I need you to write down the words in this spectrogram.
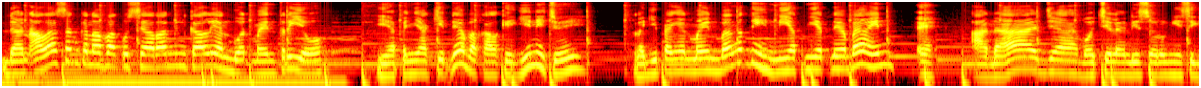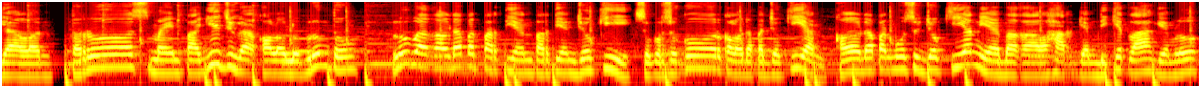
Dan alasan kenapa aku saranin kalian buat main trio, ya penyakitnya bakal kayak gini cuy. Lagi pengen main banget nih, niat-niatnya main. Eh, ada aja bocil yang disuruh ngisi galon. Terus main pagi juga kalau lu beruntung, lu bakal dapat partian-partian joki. Syukur-syukur kalau dapat jokian. Kalau dapat musuh jokian ya bakal hard game dikit lah game lu.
